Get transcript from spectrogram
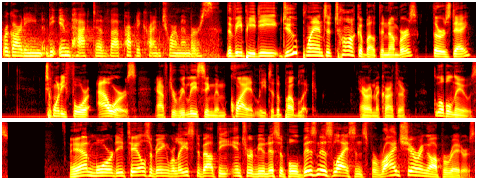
regarding the impact of uh, property crime to our members. The VPD do plan to talk about the numbers Thursday, 24 hours after releasing them quietly to the public. Aaron McArthur, Global News. And more details are being released about the intermunicipal business license for ride sharing operators.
